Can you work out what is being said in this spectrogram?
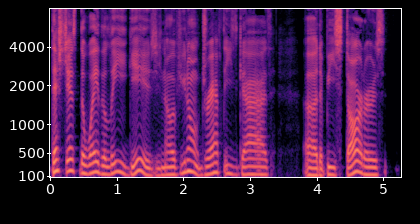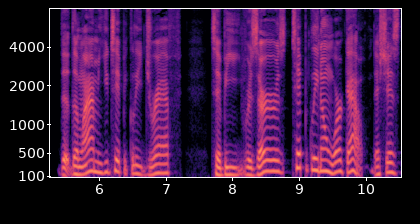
that's just the way the league is. You know, if you don't draft these guys uh, to be starters, the the linemen you typically draft to be reserves typically don't work out. That's just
